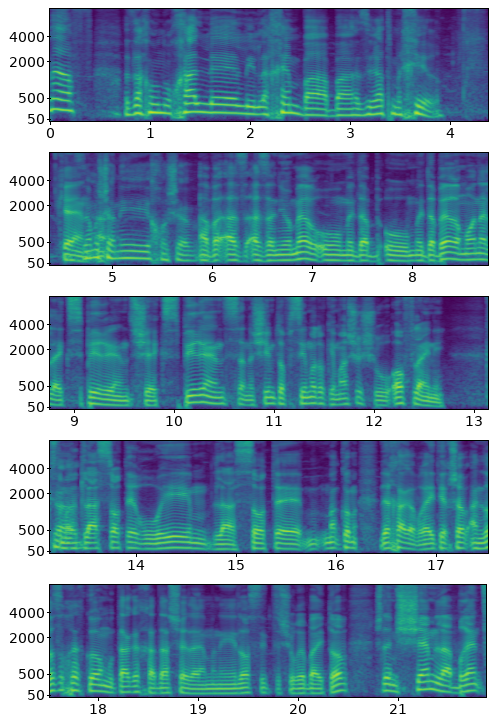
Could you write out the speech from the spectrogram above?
enough, אז אנחנו נוכל אה, להילחם ב- בזירת מחיר. כן. זה מה אה, שאני חושב. אבל אז, אז אני אומר, הוא מדבר, הוא מדבר המון על ה experience, ש experience, אנשים תופסים אותו כמשהו שהוא offline-י. זאת כן. אומרת, לעשות אירועים, לעשות... אה, דרך אגב, ראיתי עכשיו, אני לא זוכר איך קוראים המותג החדש שלהם, אני לא עשיתי את השיעורי בית טוב. יש להם שם ל brand...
